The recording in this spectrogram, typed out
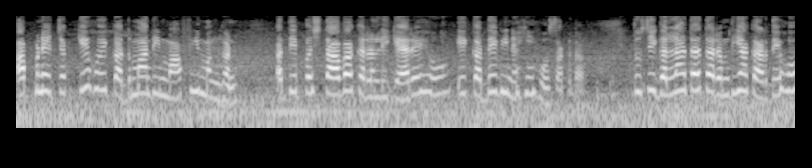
ਆਪਣੇ ਚੱਕੇ ਹੋਏ ਕਦਮਾਂ ਦੀ ਮਾਫੀ ਮੰਗਣ ਅਤੇ ਪਛਤਾਵਾ ਕਰਨ ਲਈ ਕਹਿ ਰਹੇ ਹੋ, ਇਹ ਕਦੇ ਵੀ ਨਹੀਂ ਹੋ ਸਕਦਾ। ਤੁਸੀਂ ਗੱਲਾਂ ਤਾਂ ਧਰਮ ਦੀਆਂ ਕਰਦੇ ਹੋ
